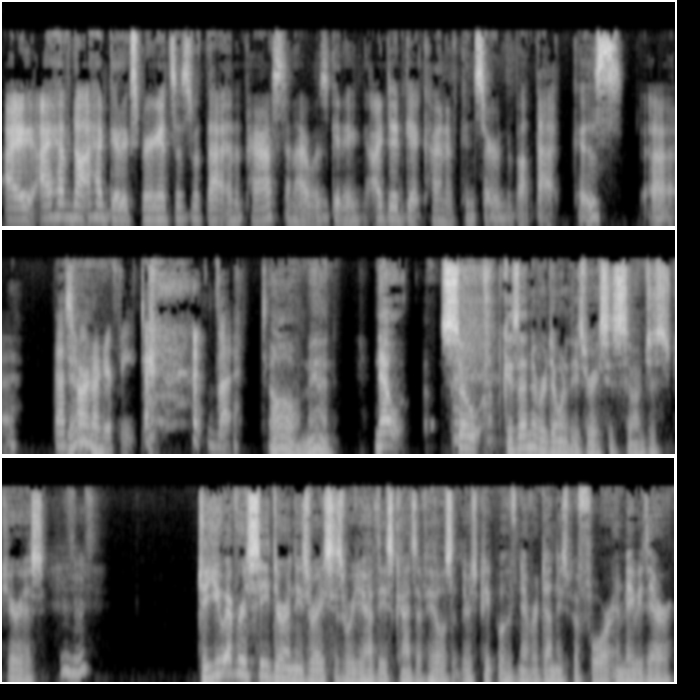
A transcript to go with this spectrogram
i i have not had good experiences with that in the past and i was getting i did get kind of concerned about that because uh that's hard on your feet but Oh, man. Now, so, because I've never done one of these races, so I'm just curious. Mhm. Do you ever see during these races where you have these kinds of hills that there's people who've never done these before and maybe they're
